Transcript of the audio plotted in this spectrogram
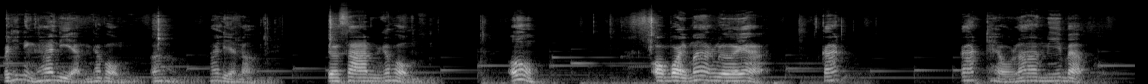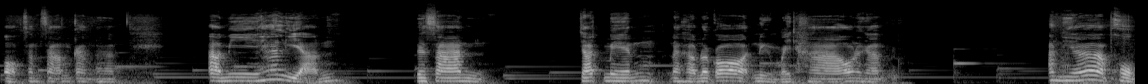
ไปที่หนึ่งห้าเหรียญครับผมเออห้าเหรียญเหรอเดอซันครับผม โอ้ออกบ่อยมากเลยอะการ์ดการ์ดแถวล่างนี้แบบออกซ้ำๆกันนะครับ มีห้าเหรียญเดอะซันจัดเมนต์นะครับ แล้วก็หนึ่งไม้เท้านะครับ อันเนี้ยผม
